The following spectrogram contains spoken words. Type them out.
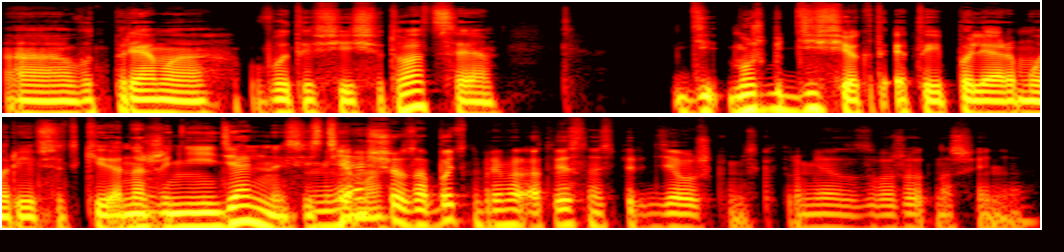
а, вот прямо в этой всей ситуации, де- может быть, дефект этой полиармории все-таки, она же не идеальная система. Меня еще заботит, например, ответственность перед девушками, с которыми я завожу отношения.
